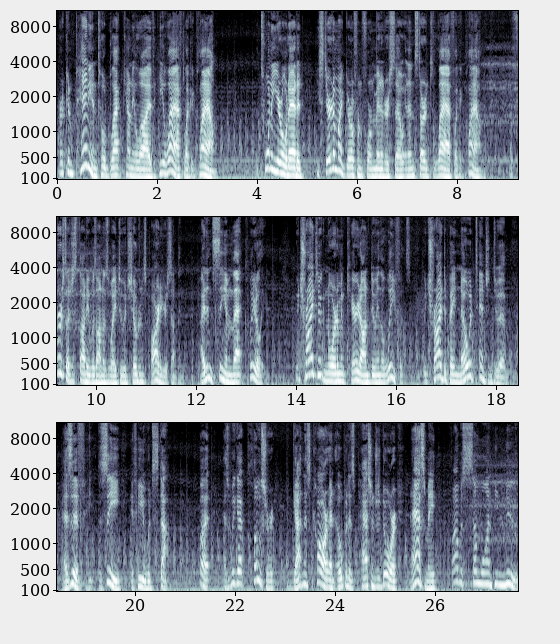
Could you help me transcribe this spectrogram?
Her companion told Black Country Live he laughed like a clown. The 20 year old added, He stared at my girlfriend for a minute or so and then started to laugh like a clown. At first, I just thought he was on his way to a children's party or something. I didn't see him that clearly. We tried to ignore him and carried on doing the leaflets. We tried to pay no attention to him, as if he, to see if he would stop. But as we got closer, he got in his car and opened his passenger door and asked me if I was someone he knew.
